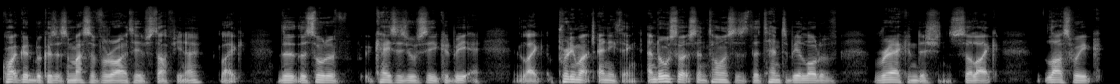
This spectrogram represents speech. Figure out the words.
quite good because it's a massive variety of stuff. You know, like the the sort of cases you'll see could be like pretty much anything, and also at St Thomas's there tend to be a lot of rare conditions. So like last week.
